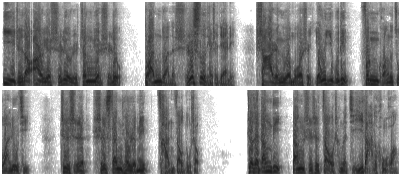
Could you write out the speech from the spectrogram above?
一直到二月十六日正月十六，短短的十四天时间里，杀人恶魔是游移不定，疯狂的作案六起。致使十三条人命惨遭毒手，这在当地当时是造成了极大的恐慌，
